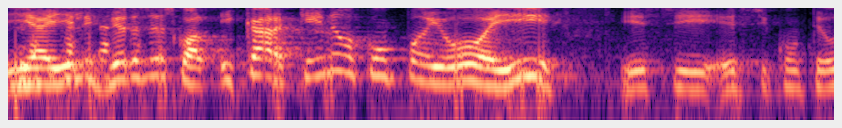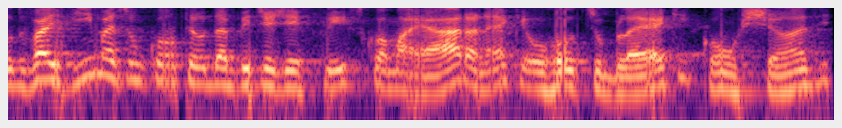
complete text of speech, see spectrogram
E aí ele veio dessa escola. E, cara, quem não acompanhou aí esse, esse conteúdo, vai vir mais um conteúdo da BJJ Flix com a Mayara, né? Que é o Road to Black, com o Xande.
